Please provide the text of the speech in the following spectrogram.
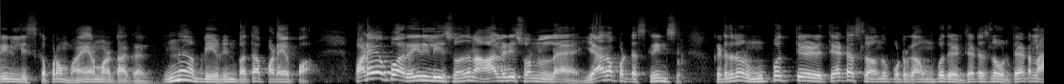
ரீரிலீஸ்க்கு அப்புறம் பயங்கரமான டாக்காக இருக்குது என்ன அப்படி அப்படின்னு பார்த்தா படையப்பா. படையப்பா ரீரிலீஸ் வந்து நான் ஆல்ரெடி சொன்னேன்ல ஏகப்பட்ட ஸ்க்ரீன்ஸ் கிட்டத்தட்ட ஒரு முப்பத்தேழு தேட்டர்ஸில் வந்து போட்டிருக்காங்க. முப்பத்தேழு தேட்டர்ஸில் ஒரு தேட்டரில்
